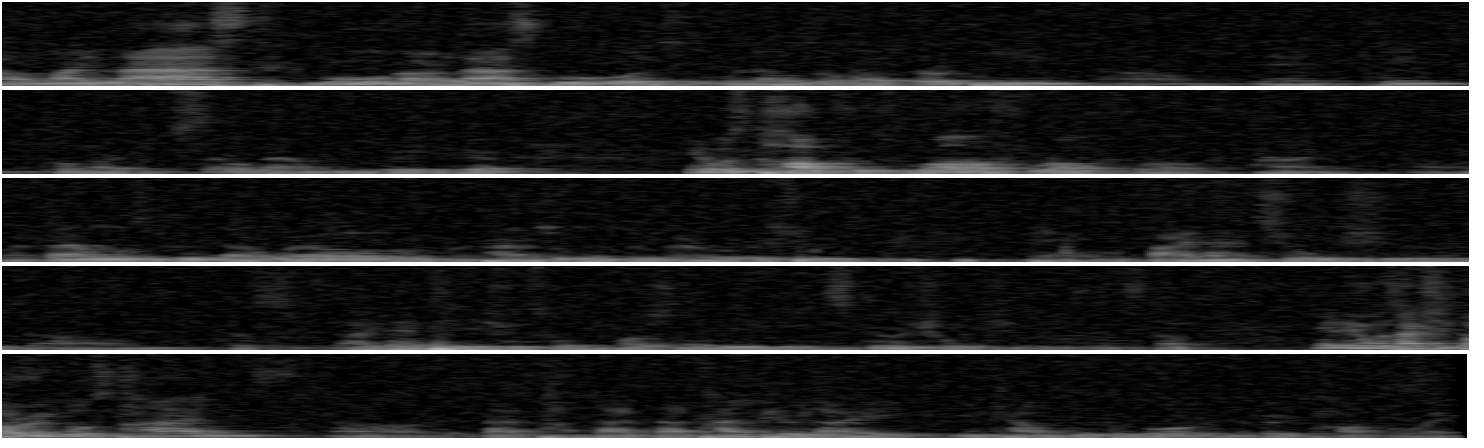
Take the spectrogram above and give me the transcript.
our, my last move, our last move was when I was about 13 um, and came to America to settle down, immigrated here. And it was tough. It was rough, rough, rough time. Uh, my family wasn't doing that well. My parents were going through marital issues and financial issues, um, just identity issues for me personally, spiritual issues and stuff. And it was actually during those times, uh, that, that, that time period, I encountered the Lord in a very powerful way.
